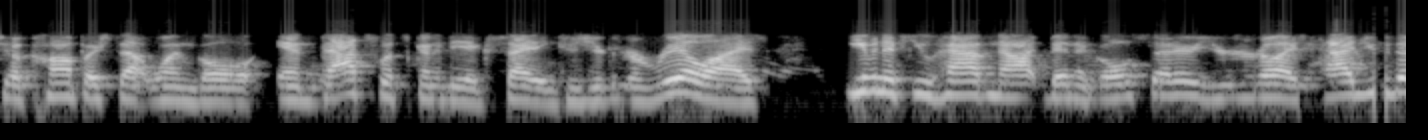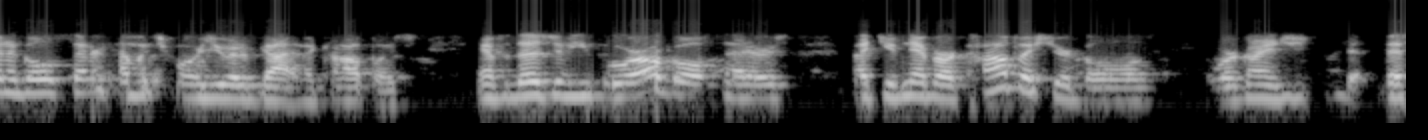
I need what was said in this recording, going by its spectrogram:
to accomplish that one goal. And that's what's going to be exciting because you're going to realize, even if you have not been a goal setter, you're going to realize, had you been a goal setter, how much more you would have gotten accomplished. And for those of you who are goal setters, but you've never accomplished your goals, we're going to, this,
